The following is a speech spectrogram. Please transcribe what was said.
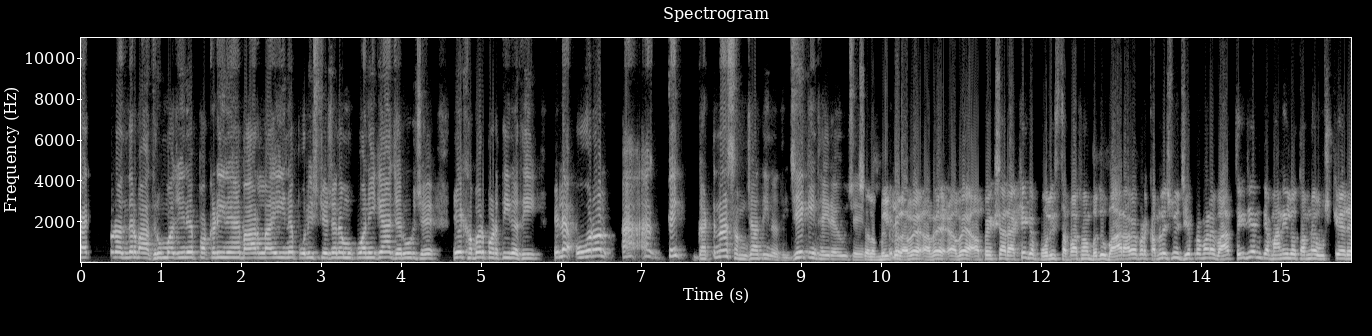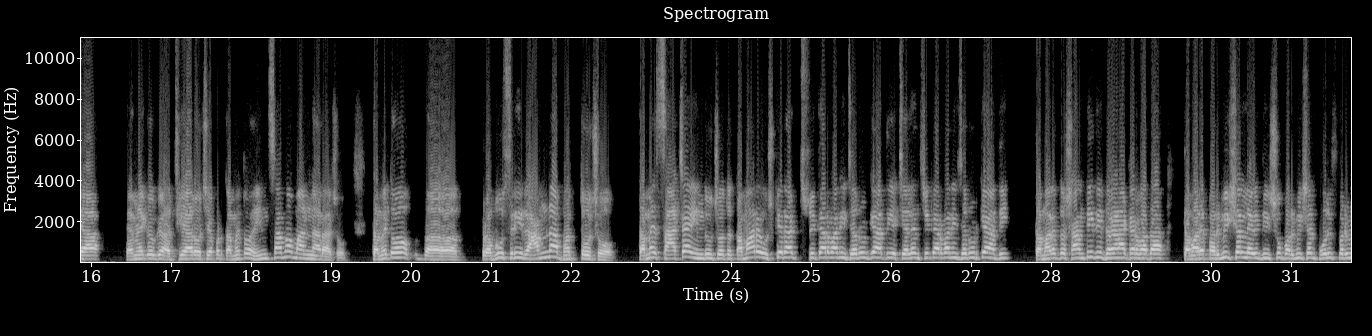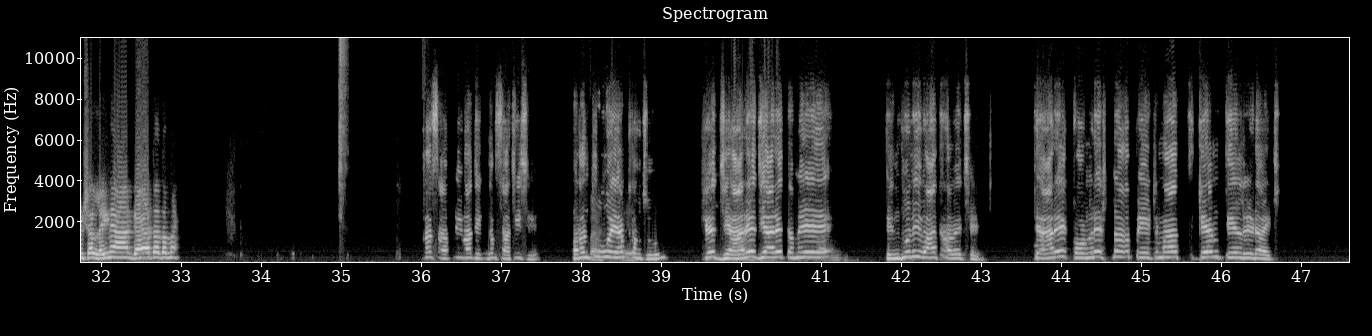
અંદર બાથરૂમમાં જઈને પકડીને બહાર લાવીને પોલીસ સ્ટેશને મૂકવાની ક્યાં જરૂર છે એ ખબર પડતી નથી. એટલે ઓવરઓલ આ આ ઘટના સમજાતી નથી જે કઈ થઈ રહ્યું છે. ચલો બિલકુલ. હવે હવે હવે અપેક્ષા રાખીએ કે પોલીસ તપાસમાં બધું બહાર આવે. પણ કમલેશભાઈ જે પ્રમાણે વાત થઈ છે ને કે માની લો તમને ઉશ્કેર્યા તેમણે કહ્યું કે હથિયારો છે પણ તમે તો હિંસામાં માનનારા છો. તમે તો પ્રભુ શ્રી રામના ભક્તો છો. તમે સાચા હિન્દુ છો. તો તમારે ઉશ્કેરાટ સ્વીકારવાની જરૂર ક્યાં હતી? એ ચેલેન્જ સ્વીકારવાની જરૂર ક્યાં હતી? તમારે તો શાંતિથી ધરણા કરવા હતા. તમારે પરમિશન લેવી હતી. શું પરમિશન પોલીસ પરમિશન લઈને આ ગયા હતા તમે? બસ આપની વાત એકદમ સાચી છે. પરંતુ હું એમ કહું છું કે જ્યારે જ્યારે તમે હિન્દુની વાત આવે છે ત્યારે કોંગ્રેસના પેટમાં કેમ તેલ રેડાય છે?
